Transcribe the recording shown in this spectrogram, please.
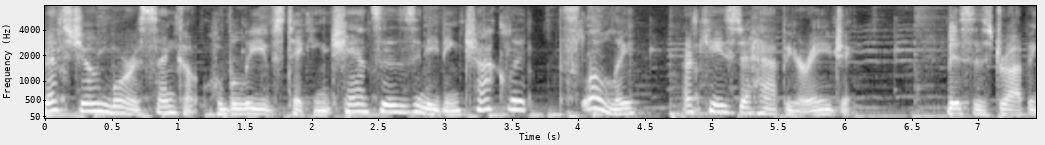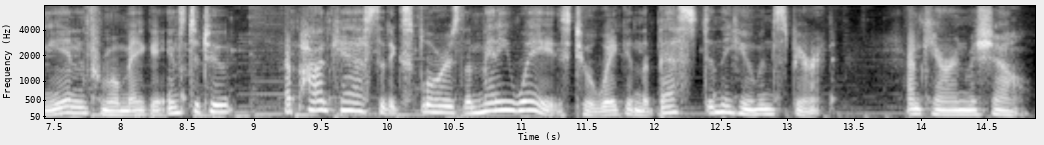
That's Joan Borysenko, who believes taking chances and eating chocolate slowly are keys to happier aging. This is Dropping In from Omega Institute a podcast that explores the many ways to awaken the best in the human spirit. I'm Karen Michelle.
